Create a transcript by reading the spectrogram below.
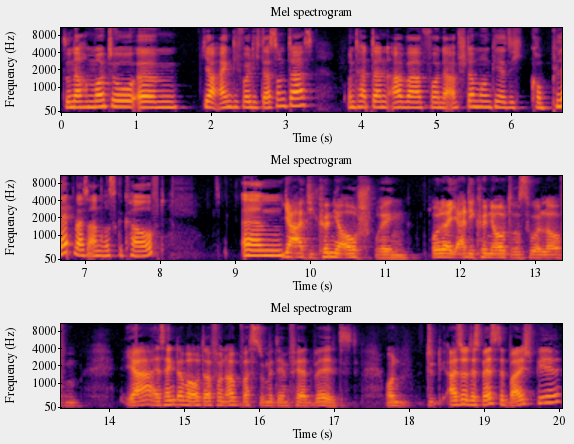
So nach dem Motto, ähm, ja, eigentlich wollte ich das und das und hat dann aber von der Abstammung her sich komplett was anderes gekauft. Ähm, ja, die können ja auch springen. Oder ja, die können ja auch Dressur laufen. Ja, es hängt aber auch davon ab, was du mit dem Pferd willst. Und du, also das beste Beispiel,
